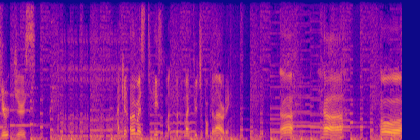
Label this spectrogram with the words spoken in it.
Cute juice. I can almost taste my, the, my future popularity. Ah! Ha! Oh!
